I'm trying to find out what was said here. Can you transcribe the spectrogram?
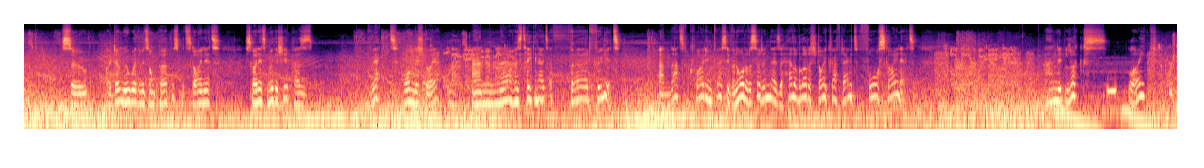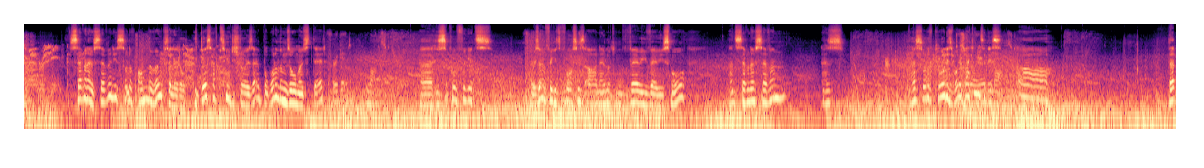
So I don't know whether it's on purpose, but Skynet, Skynet's mothership has wrecked one destroyer and now has taken out a third frigate. And that's quite impressive. And all of a sudden, there's a hell of a lot of Strikecraft out for Skynet. And it looks like 707 is sort of on the ropes a little. He does have two destroyers out, but one of them's almost dead. Frigate lost. Uh, his support frigates, or his own frigates forces, are now looking very, very small. And 707 has has sort of clawed his way back into this. Oh. That,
